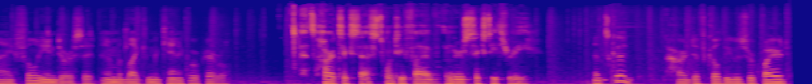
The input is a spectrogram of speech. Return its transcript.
I fully endorse it and would like a mechanical repair roll. That's a hard success. 25 under 63. That's good. Hard difficulty was required.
